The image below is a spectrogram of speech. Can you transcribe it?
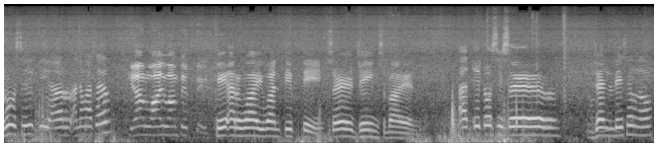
Rusi KR, ano nga sir? KRY 150. KRY 150, Sir James Bahen. At ito si Sir John Lee, sir, no?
